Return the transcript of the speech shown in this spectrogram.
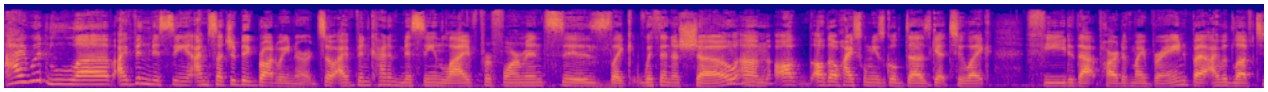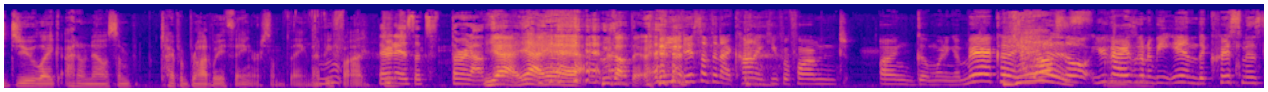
I would love. I've been missing. I'm such a big Broadway nerd, so I've been kind of missing live performances mm-hmm. like within a show. Mm-hmm. Um, al- although High School Musical does get to like feed that part of my brain, but I would love to do like I don't know some type of Broadway thing or something. That'd be mm-hmm. fun. There it is. Let's throw it out Yeah, there. yeah, yeah, yeah. Who's out there? And you did something iconic. You performed on Good Morning America. And Yes. You also, you guys are going to be in the Christmas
